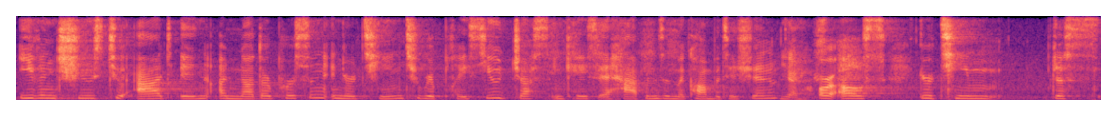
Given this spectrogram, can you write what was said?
even choose to add in another person in your team to replace you just in case it happens in the competition Yikes. or else your team just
